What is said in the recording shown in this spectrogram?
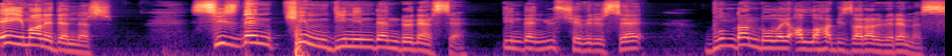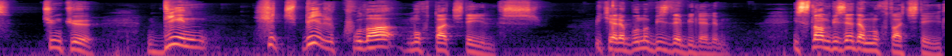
Ey iman edenler sizden kim dininden dönerse dinden yüz çevirirse bundan dolayı Allah'a bir zarar veremez. Çünkü din hiçbir kula muhtaç değildir. Bir kere bunu biz de bilelim. İslam bize de muhtaç değil.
